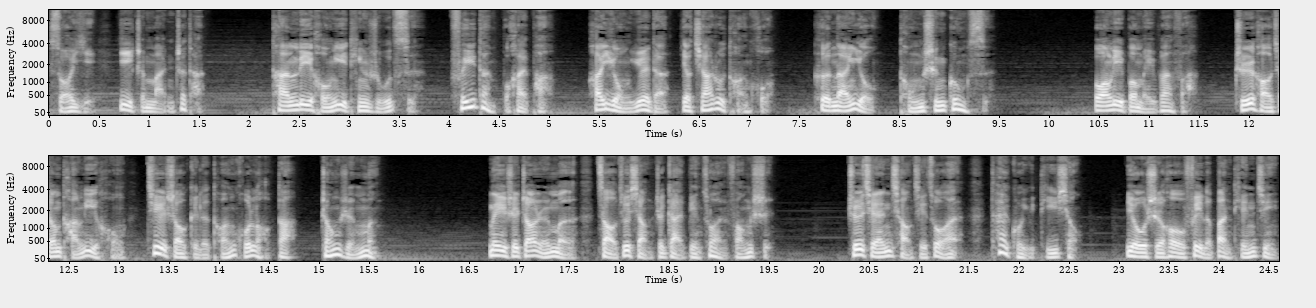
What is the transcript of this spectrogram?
所以一直瞒着他。谭丽红一听如此，非但不害怕，还踊跃的要加入团伙，可男友同生共死。王立波没办法，只好将谭丽红介绍给了团伙老大张仁猛。那时张仁猛早就想着改变作案方式。之前抢劫作案太过于低效，有时候费了半天劲，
